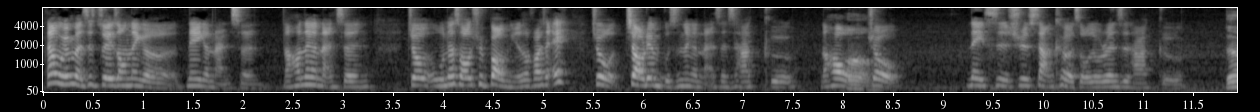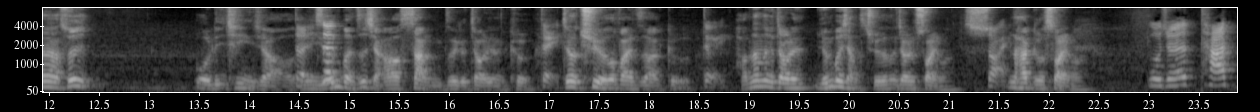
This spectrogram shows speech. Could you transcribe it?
但我原本是追踪那个那个男生，然后那个男生就我那时候去报名的时候发现，哎，就教练不是那个男生，是他哥，然后就。嗯那次去上课的时候就认识他哥，对啊，所以我厘清一下哦、喔，你原本是想要上这个教练的课，对，结果去了都发现是他哥，对。好，那那个教练原本想觉得那个教练帅吗？帅。那他哥帅吗？我觉得他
